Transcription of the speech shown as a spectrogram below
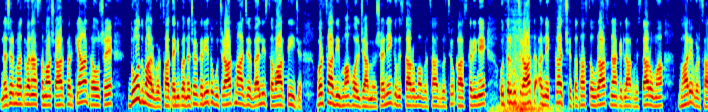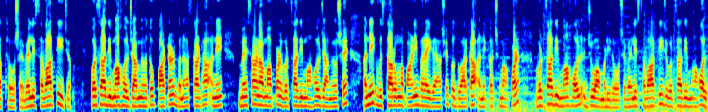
નજર મહત્વના સમાચાર પર ક્યાં થયો છે? ધોધમાર વરસાદ. તેની પર નજર કરીએ તો ગુજરાતમાં આજે વહેલી સવારથી જ વરસાદી માહોલ જામ્યો છે અનેક વિસ્તારોમાં વરસાદ વરસ્યો, ખાસ કરીને ઉત્તર ગુજરાત અને કચ્છ તથા સૌરાષ્ટ્રના કેટલાક વિસ્તારોમાં ભારે વરસાદ થયો છે. વહેલી સવારથી જ વરસાદી માહોલ જામ્યો હતો. પાટણ, બનાસકાંઠા અને મહેસાણામાં પણ વરસાદી માહોલ જામ્યો છે. અનેક વિસ્તારોમાં પાણી ભરાઈ ગયા છે તો દ્વારકા અને કચ્છમાં પણ વરસાદી માહોલ જોવા મળી રહ્યો છે. વહેલી સવારથી જ વરસાદી માહોલ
